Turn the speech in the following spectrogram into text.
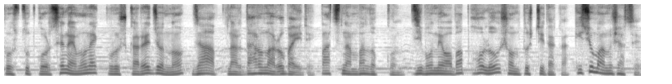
প্রস্তুত করছেন এমন এক পুরস্কারের জন্য যা আপনার ধারণারও বাইরে। পাঁচ নাম্বার লক্ষণ, জীবনে অভাব হলেও সন্তুষ্টি থাকা। কিছু মানুষ আছে,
